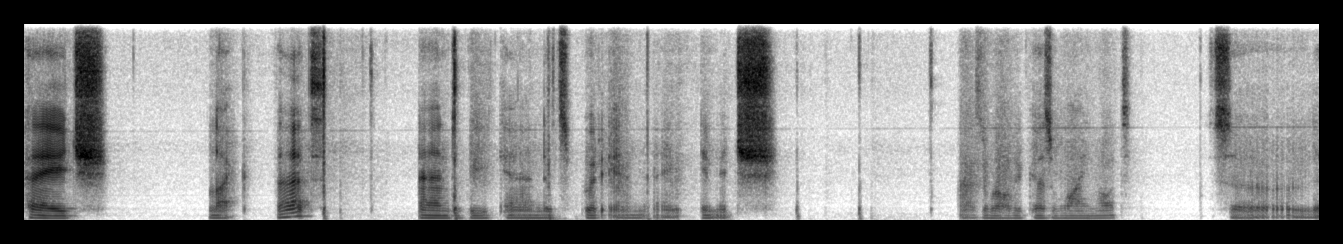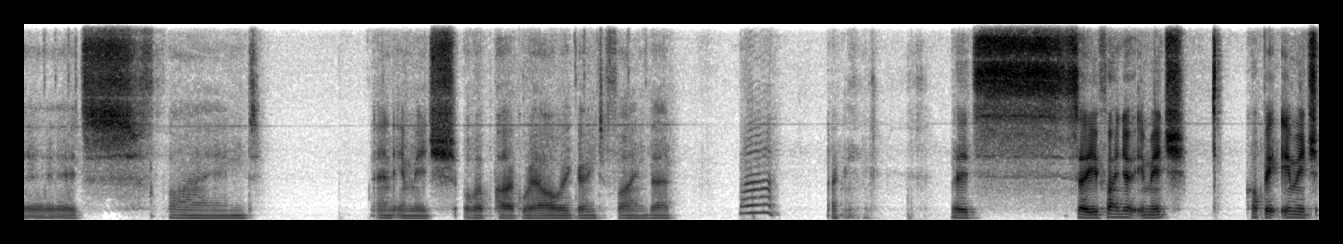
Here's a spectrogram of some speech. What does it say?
page like that and we can let's put in a image as well because why not? So let's find an image of a pug where are we going to find that? Ah, okay. Let's so you find your image copy image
